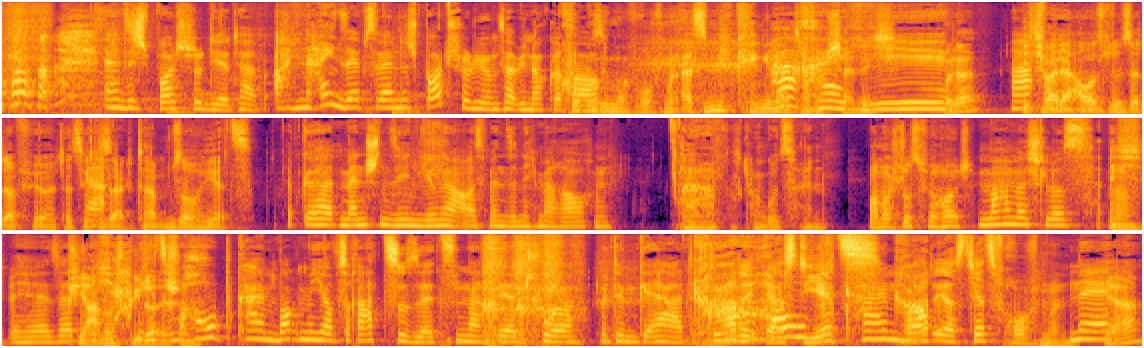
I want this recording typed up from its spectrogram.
als ich Sport studiert habe. Ach nein, selbst während des Sportstudiums habe ich noch Gucken geraucht. Sie mal, Frau Hoffmann, als Sie mich kennengelernt Ach, haben wahrscheinlich, herrje. oder? Ach, ich war der. Auslöser dafür, dass Sie Ja. gesagt haben, so jetzt. Ich habe gehört, Menschen sehen jünger aus, wenn sie nicht mehr rauchen. Ah, das kann gut sein. Machen wir Schluss für heute? Machen wir Schluss. Ich, äh, setz- ich habe überhaupt keinen Bock, mich aufs Rad zu setzen nach der Tour mit dem Gerhard. Gerade erst jetzt, gerade erst jetzt, Frau Hoffmann. Nee. Ja?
